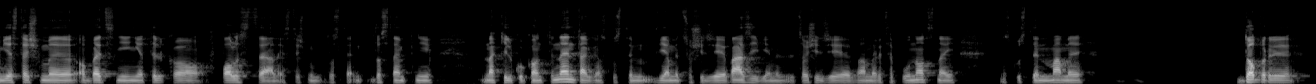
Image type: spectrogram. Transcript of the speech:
Jesteśmy obecni nie tylko w Polsce, ale jesteśmy dostępni na kilku kontynentach, w związku z tym wiemy, co się dzieje w Azji, wiemy, co się dzieje w Ameryce Północnej, w związku z tym mamy dobry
